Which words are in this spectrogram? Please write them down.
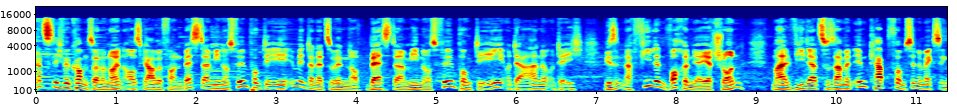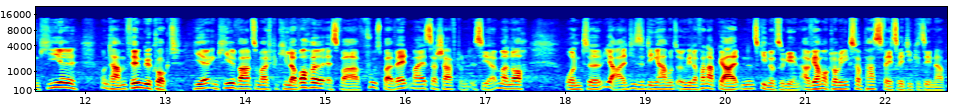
Herzlich willkommen zu einer neuen Ausgabe von bester-film.de im Internet zu finden auf bester-film.de und der Arne und der ich, wir sind nach vielen Wochen ja jetzt schon mal wieder zusammen im Cup vom Cinemax in Kiel und haben Film geguckt. Hier in Kiel war zum Beispiel Kieler Woche, es war Fußball-Weltmeisterschaft und ist hier ja immer noch und äh, ja, all diese Dinge haben uns irgendwie davon abgehalten, ins Kino zu gehen. Aber wir haben auch, glaube ich, nichts verpasst, wenn ich es richtig gesehen habe.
